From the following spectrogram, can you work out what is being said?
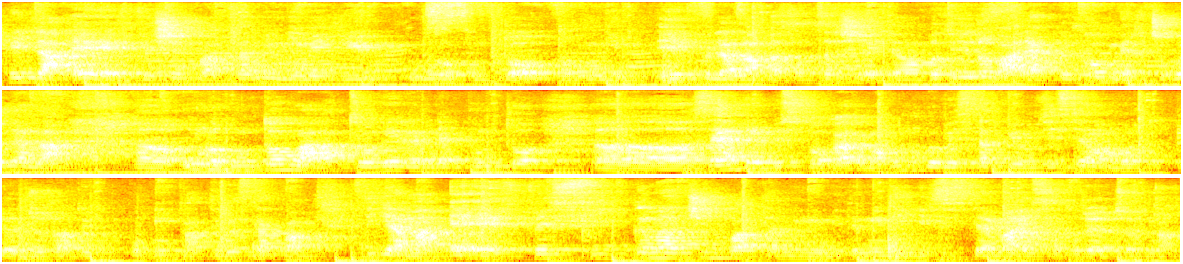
Questa qui è la EF 50 mm 1.8, quindi è quella là abbastanza recente, ma potete trovare anche il commercio quella là uh, 1.4 che rende appunto sempre più sfocato, ma comunque questa qui è un sistema molto più aggiornato, infatti questa qua si chiama EF Sigma 50 mm, quindi il sistema è stato riaggiornato.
